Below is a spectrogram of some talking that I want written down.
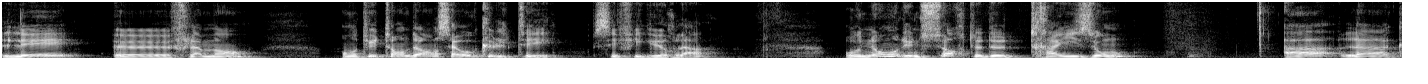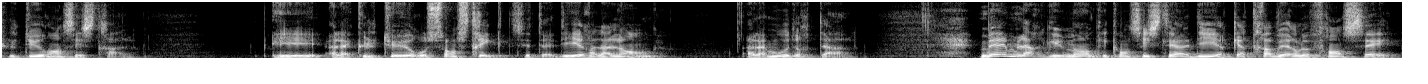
les euh, Flamands ont eu tendance à occulter ces figures-là, au nom d'une sorte de trahison à la culture ancestrale et à la culture au sens strict, c'est-à-dire à la langue, à la Muttertal. Même l'argument qui consistait à dire qu'à travers le français,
